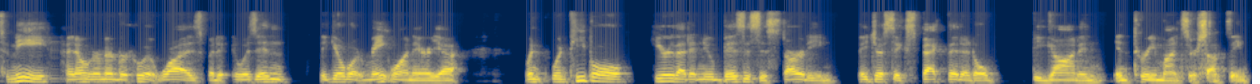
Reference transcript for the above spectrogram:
to me, I don't remember who it was, but it, it was in the Gilbert Matewan area. When when people hear that a new business is starting, they just expect that it'll be gone in in three months or something.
